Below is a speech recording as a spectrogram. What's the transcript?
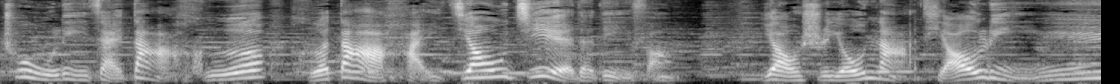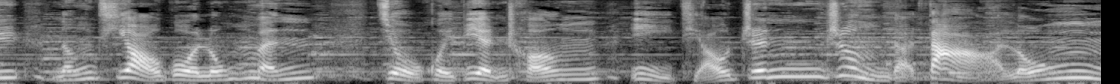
矗立在大河和大海交界的地方。要是有哪条鲤鱼能跳过龙门，就会变成一条真正的大龙。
